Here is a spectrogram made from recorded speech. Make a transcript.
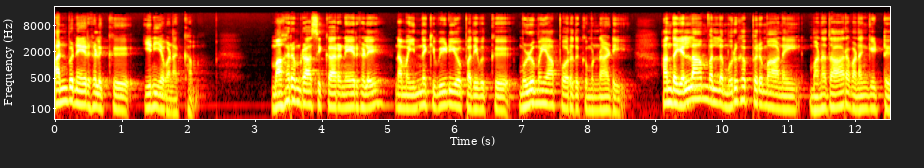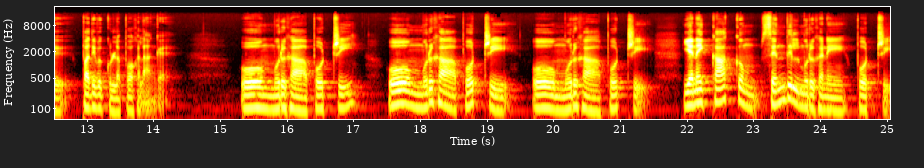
அன்பு நேயர்களுக்கு இனிய வணக்கம். மகரம் ராசிக்கார நேயர்களே நம்ம இன்னைக்கு வீடியோ பதிவுக்கு முழுமையாக போகிறதுக்கு முன்னாடி அந்த எல்லாம் வல்ல முருகப்பெருமானை மனதார வணங்கிட்டு பதிவுக்குள்ளே போகலாங்க. ஓம் முருகா போற்றி ஓம் முருகா போற்றி ஓம் முருகா போற்றி என்னை காக்கும் செந்தில் முருகனே போற்றி.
